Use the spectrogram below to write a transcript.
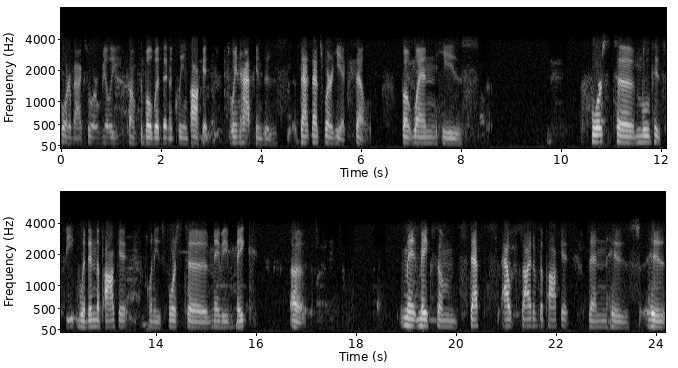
quarterbacks who are really comfortable within a clean pocket. Dwayne Haskins is that that's where he excels. But when he's forced to move his feet within the pocket, when he's forced to maybe make uh make some steps outside of the pocket, then his his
